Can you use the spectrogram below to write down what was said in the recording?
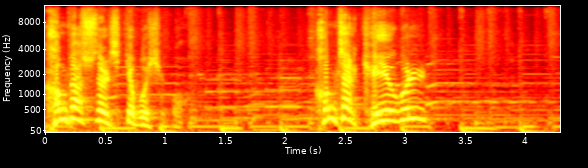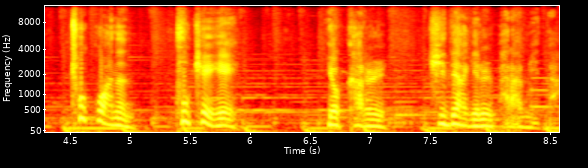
검찰 수사를 지켜보시고 검찰 개혁을 촉구하는 국회의 역할을 기대하기를 바랍니다.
